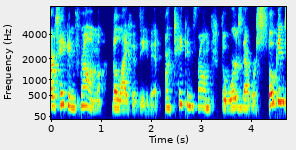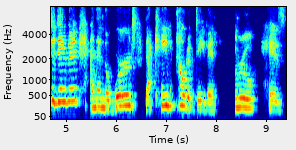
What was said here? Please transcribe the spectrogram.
are taken from the life of David, are taken from the words that were spoken to David, and then the words that came out of David through his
